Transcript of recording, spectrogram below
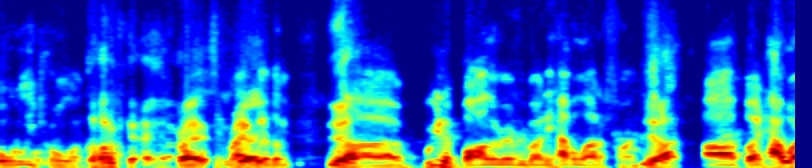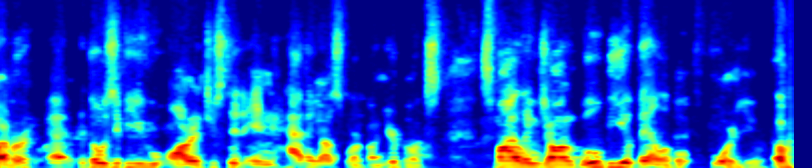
totally troll Uncle. Okay. All right. Right okay. with him. Yeah. Uh, we're gonna bother everybody, have a lot of fun. Yeah. Uh, but however, uh, those of you who are interested in having us work on your books, Smiling John will be available for you Okay.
